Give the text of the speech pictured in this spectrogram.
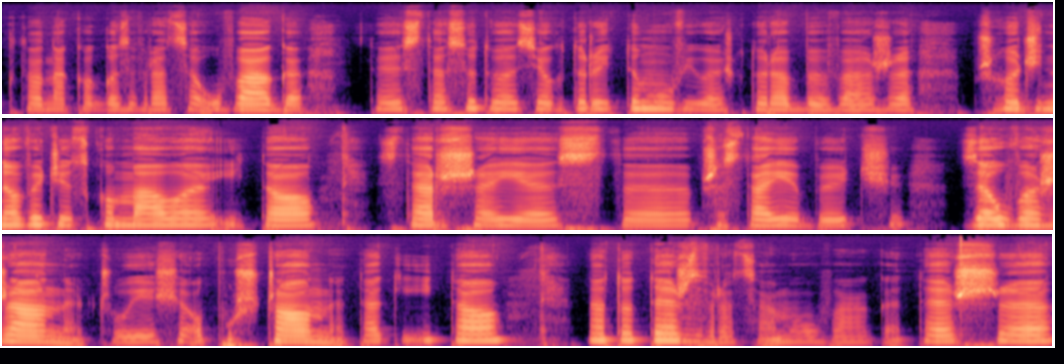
kto na kogo zwraca uwagę. To jest ta sytuacja, o której ty mówiłaś, która bywa, że przychodzi nowe dziecko małe i to starsze jest, e, przestaje być zauważane, czuje się opuszczone, tak? I to, no to też zwracamy uwagę. Też e,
